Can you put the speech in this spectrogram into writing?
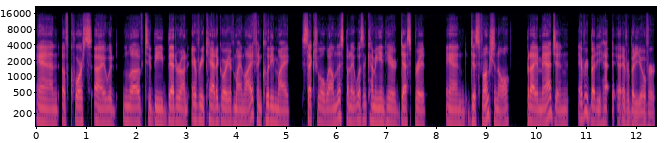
And of course, I would love to be better on every category of my life, including my sexual wellness. But I wasn't coming in here desperate and dysfunctional. But I imagine everybody, ha- everybody over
